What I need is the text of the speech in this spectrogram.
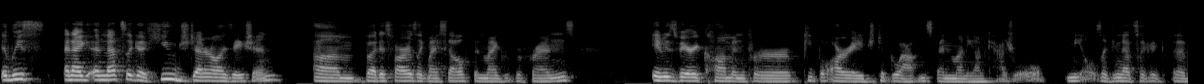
at least and I and that's like a huge generalization. Um, but as far as like myself and my group of friends, it was very common for people our age to go out and spend money on casual meals. I think that's like a, a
